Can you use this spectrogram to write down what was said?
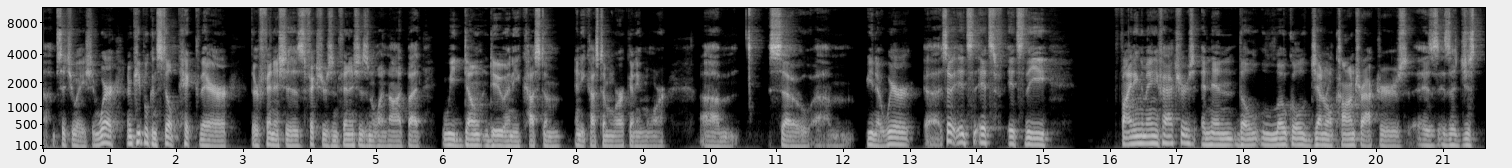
um, situation where I mean, people can still pick their their finishes, fixtures and finishes and whatnot, but we don't do any custom any custom work anymore. Um, so um, you know we're uh, so it's it's it's the finding the manufacturers and then the local general contractors is is a just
